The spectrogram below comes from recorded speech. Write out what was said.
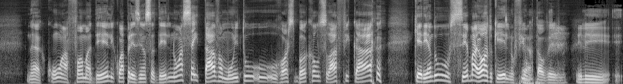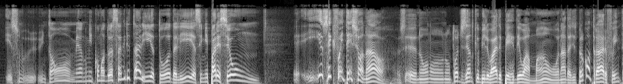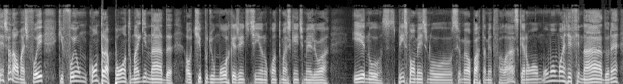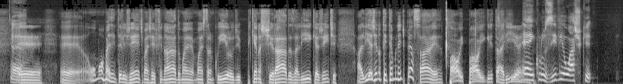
né, com a fama dele, com a presença dele, não aceitava muito o, o Horst Buckles lá ficar querendo ser maior do que ele no filme, é. talvez. Né? Ele, isso, então me, me incomodou essa gritaria toda ali, assim, me pareceu um e eu sei que foi intencional. Eu não estou dizendo que o Billy Wilder perdeu a mão ou nada disso. Pelo contrário, foi intencional, mas foi que foi um contraponto, uma guinada ao tipo de humor que a gente tinha no Quanto Mais Quente Melhor e no, principalmente no Se o Meu Apartamento Falasse, que era um humor mais refinado, né? É. É, é, um humor mais inteligente, mais refinado, mais, mais tranquilo, de pequenas tiradas ali, que a gente. Ali a gente não tem tempo nem de pensar, é pau e pau e gritaria. É, inclusive eu acho que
